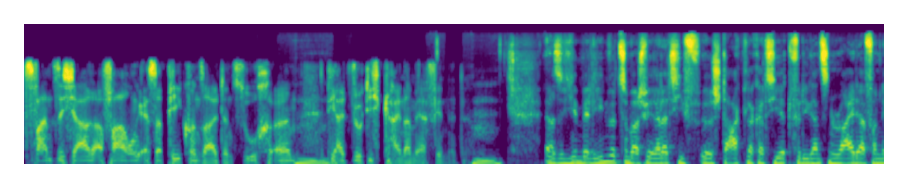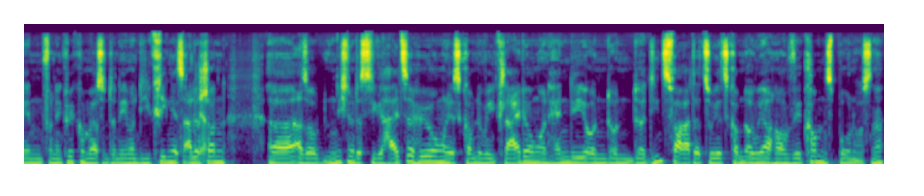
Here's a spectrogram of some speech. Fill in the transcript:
20 Jahre Erfahrung SAP-Consultant suche, ähm, mhm. die halt wirklich keiner mehr findet. Mhm. Also hier in Berlin wird zum Beispiel relativ äh, stark plakatiert für die ganzen Rider von den, von den Quick-Commerce-Unternehmen und die kriegen jetzt alle ja. schon, äh, also nicht nur, dass die Gehaltserhöhung, jetzt kommt irgendwie Kleidung und Handy und, und äh, Dienstfahrrad dazu, jetzt kommt irgendwie auch noch ein Willkommensbonus. Ne?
